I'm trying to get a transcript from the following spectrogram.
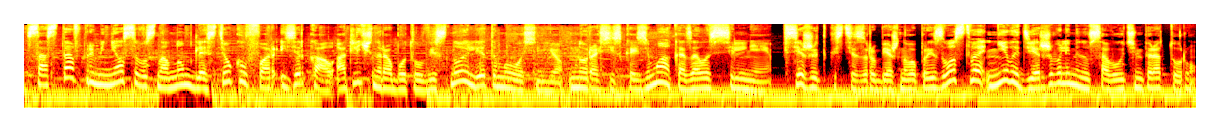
Состав применялся в основном для стекол, фар и зеркал. Отлично работал весной, летом и осенью. Но российская зима оказалась сильнее. Все жидкости зарубежного производства не выдерживали минусовую температуру.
